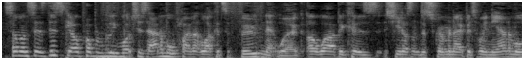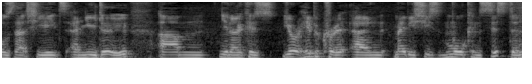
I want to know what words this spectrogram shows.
Someone says this girl probably watches Animal Planet like it's a food network. Oh, why? Because she doesn't discriminate between the animals that she eats and you do. Um, you know, because you're a hypocrite and maybe she's more consistent.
